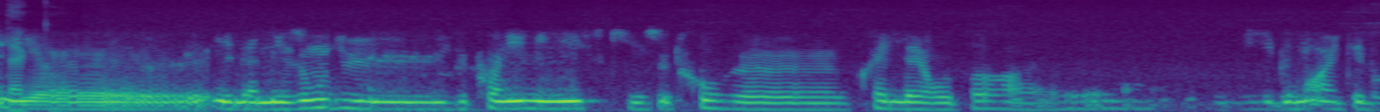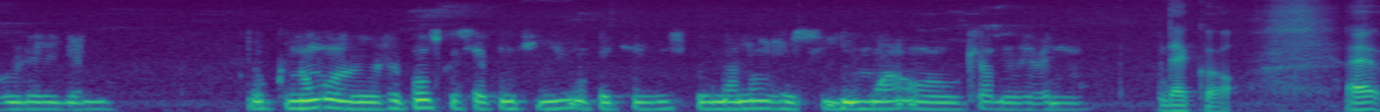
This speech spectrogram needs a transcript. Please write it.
Et, et, la maison du, du, Premier ministre qui se trouve près de l'aéroport, visiblement a été brûlée également. Donc non, je pense que ça continue. En fait, c'est juste que maintenant je suis moins au cœur des événements. D'accord. Euh,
